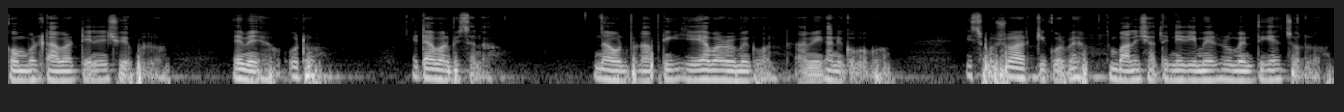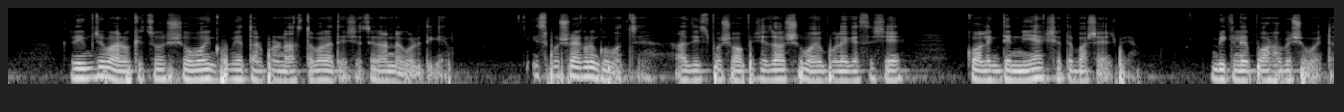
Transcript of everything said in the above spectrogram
কম্বলটা আবার টেনে শুয়ে পড়ল, এ মেয়ে, ওঠো। এটা আমার বিছানা। না, উঠবো না। আপনি গিয়ে আমার রুমে ঘুমান। আমি এখানে ঘুমাবো। স্পর্শ আর কি করবে? বালির সাথে নিয়ে রিমের রুমের দিকে চলল। রিমঝিম আরও কিছু সময় ঘুমিয়ে তারপর নাস্তা বানাতে এসেছে রান্নাঘরের দিকে। স্পর্শ এখনও ঘুমাচ্ছে। আজ স্পর্শ অফিসে যাওয়ার সময় বলে গেছে সে কলিগদের নিয়ে একসাথে বাসায় আসবে। বিকেলের পর হবে সময়টা।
